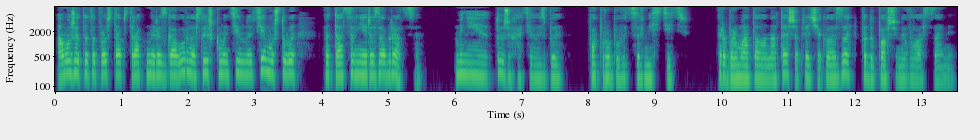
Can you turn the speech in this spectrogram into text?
А может, это просто абстрактный разговор на слишком интимную тему, чтобы пытаться в ней разобраться? Мне тоже хотелось бы попробовать совместить. Пробормотала Наташа, пряча глаза под упавшими волосами.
